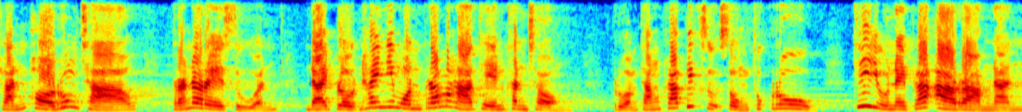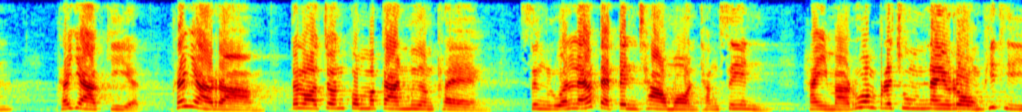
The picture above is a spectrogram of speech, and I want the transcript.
ครั้นพอรุ่งเช้า พระนเรศวรได้โปรดให้นิมนต์พระมหาเถรคันช่อง รวมทั้งพระภิกษุสงฆ์ทุกรูปที่อยู่ในพระอารามนั้น พระยาเกียรติ พระยาราม ตลอดจนกรมการเมืองแคลง ซึ่งล้วนแล้วแต่เป็นชาวมอญทั้งสิ้น ให้มาร่วมประชุมในโรงพิธี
